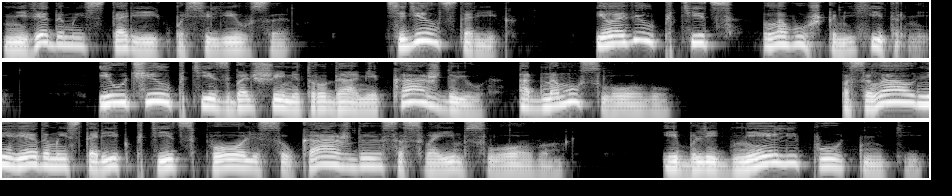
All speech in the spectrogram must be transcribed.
неведомый старик поселился. Сидел старик и ловил птиц ловушками хитрыми и учил птиц большими трудами каждую одному слову. Посылал неведомый старик птиц по лесу, каждую со своим словом. И бледнели путники,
